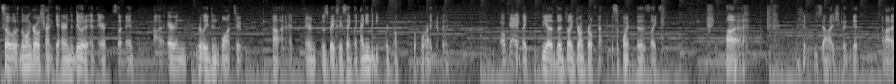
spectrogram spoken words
so the one girl was trying to get Aaron to do it, and Aaron and uh, Aaron really didn't want to. Uh, and Aaron was basically saying like, "I need to be more drunk before I do it." Okay. And like the uh, the like drunk girl's kind of disappointed because like, uh, uh, she couldn't get uh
